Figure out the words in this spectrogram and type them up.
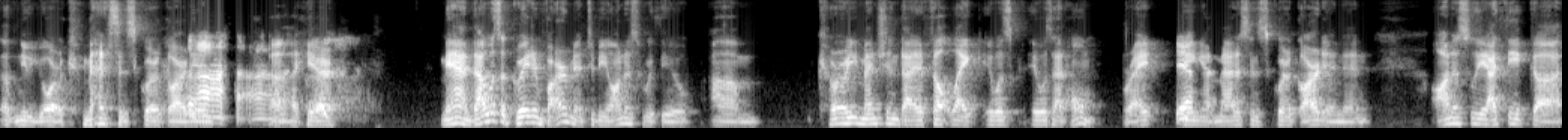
of New York, Madison Square Garden uh, here. Man, that was a great environment to be honest with you. Um, Curry mentioned that it felt like it was it was at home right? Yeah. Being at Madison Square Garden, and honestly, I think uh,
